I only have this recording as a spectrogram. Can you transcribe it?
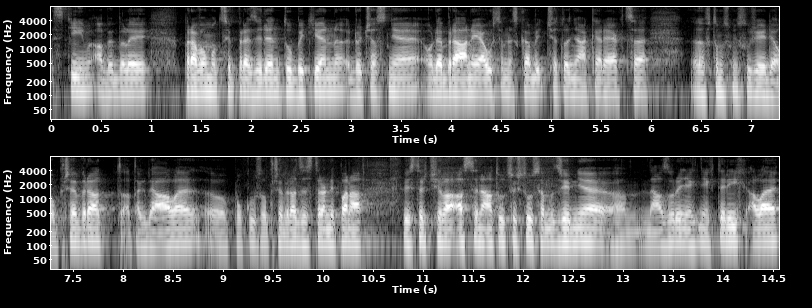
s tím, aby byly pravomoci prezidentu byt jen dočasně odebrány. Já už jsem dneska četl nějaké reakce v tom smyslu, že jde o převrat a tak dále, pokus o převrat ze strany pana Vystrčila a Senátu, což jsou samozřejmě eh, názory něk- některých, ale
